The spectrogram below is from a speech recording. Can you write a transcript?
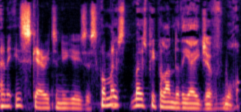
And it is scary to new users. Well, most most people under the age of what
